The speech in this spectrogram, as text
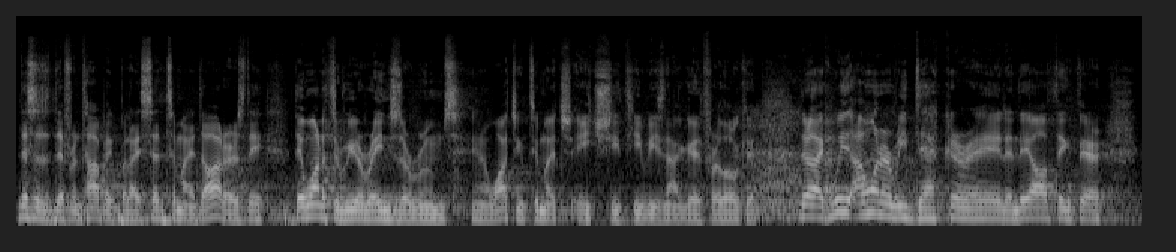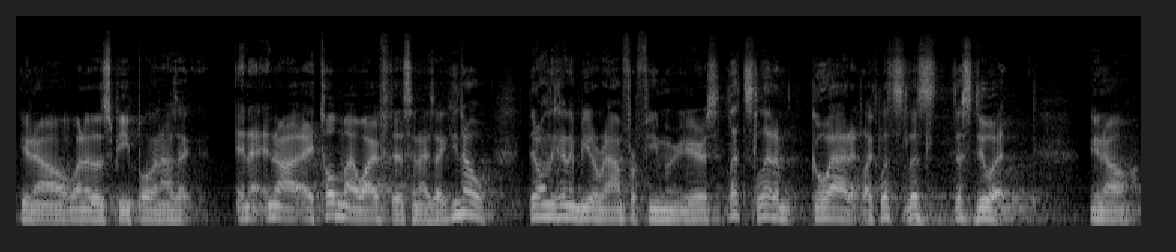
this is a different topic, but I said to my daughters, they, they wanted to rearrange their rooms. You know, watching too much HGTV is not good for a little kid. They're like, we, I want to redecorate. And they all think they're, you know, one of those people. And I was like, and I, you know, I told my wife this, and I was like, you know, they're only going to be around for a few more years. Let's let them go at it. Like, let's, let's, let's do it, you know.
